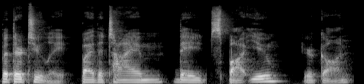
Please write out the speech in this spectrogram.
but they're too late. By the time they spot you, you're gone.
